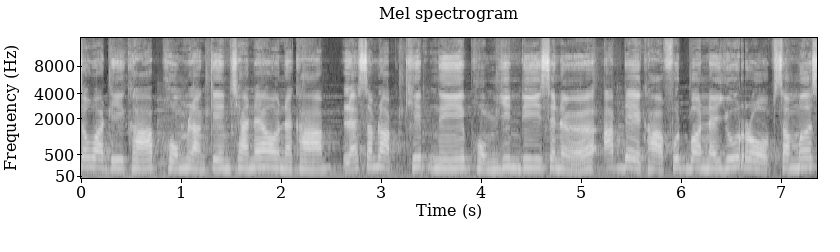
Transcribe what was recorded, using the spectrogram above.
สวัสดีครับ ผมหลังเกมชาแนลนะครับ และสำหรับคลิปนี้ผมยินดีเสนออัปเดตข่าวฟุตบอลในยุโรปซัมเมอร์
